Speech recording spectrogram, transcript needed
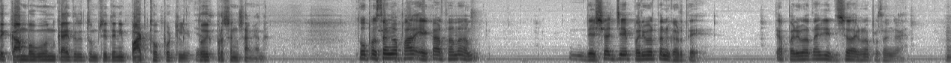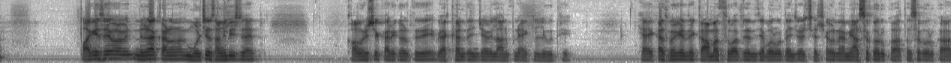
ते काम बघून काहीतरी तुमची त्यांनी पाठ थोपटली. तो एक प्रसंग सांगा ना. तो प्रसंग फार एका अर्थानं देशात जे परिवर्तन घडते त्या परिवर्तनाची दिशा दाखवणारा प्रसंग आहे. पागेसाहेब आम्ही निराकरणात मूळचे सांगलीचे आहेत. काँग्रेसचे कार्यकर्ते व्याख्यान त्यांची आम्ही लहानपणी ऐकलेली होती. ह्या एकाच मागे ते कामात सुरुवातीला त्यांच्याबरोबर त्यांच्यावर चर्चा करून आम्ही असं करू का तसं करू का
